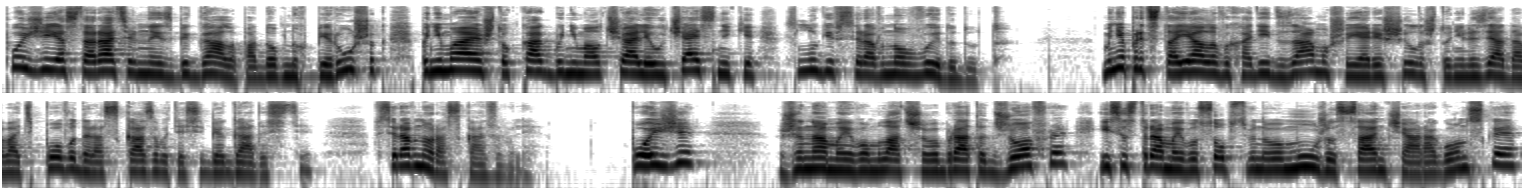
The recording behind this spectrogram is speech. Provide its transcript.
Позже я старательно избегала подобных пирушек, понимая, что как бы ни молчали участники, слуги все равно выдадут. Мне предстояло выходить замуж, и я решила, что нельзя давать повода рассказывать о себе гадости. Все равно рассказывали. Позже Жена моего младшего брата Джоффре и сестра моего собственного мужа Санча Арагонская,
